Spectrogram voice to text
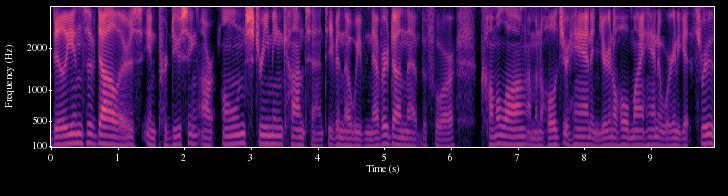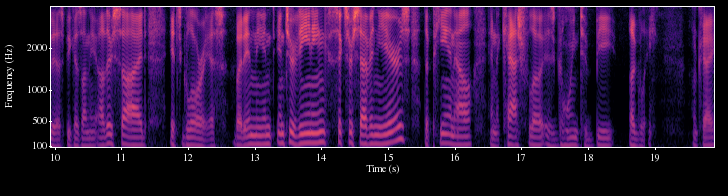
billions of dollars in producing our own streaming content, even though we've never done that before. Come along. I'm going to hold your hand, and you're going to hold my hand, and we're going to get through this because on the other side, it's glorious. But in the in- intervening six or seven years, the P&L and the cash flow is going to be ugly. Okay,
